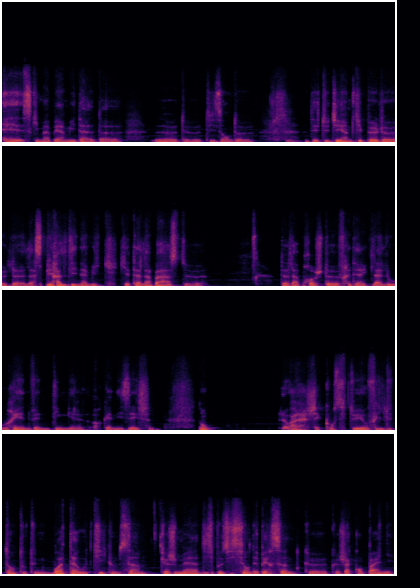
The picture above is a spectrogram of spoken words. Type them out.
Et ce qui m'a permis de, de, disons, d'étudier un petit peu la spirale dynamique qui est à la base de, de l'approche de Frédéric Laloux, Reinventing Organization. Donc, voilà, j'ai constitué au fil du temps toute une boîte à outils comme ça que je mets à disposition des personnes que, que j'accompagne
